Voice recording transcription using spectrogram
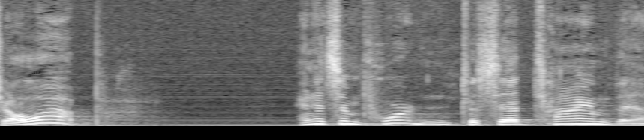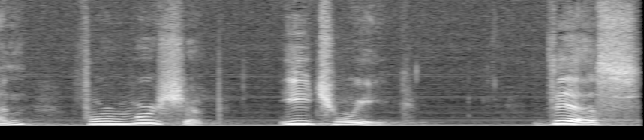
show up. And it's important to set time then for worship each week. This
